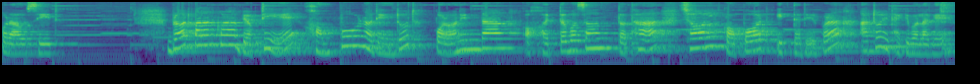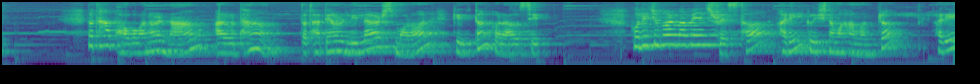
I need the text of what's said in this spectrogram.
কৰা উচিত। ব্ৰত পালন কৰা ব্যক্তিয়ে সম্পূৰ্ণ দিনটোত পৰনিন্দা অসত্য বচন তথা ছল কপট ইত্যাদিৰ পৰা আঁতৰি থাকিব লাগে। তথা ভগৱানৰ নাম আৰু ধাম তথা তেওঁৰ লীলাৰ স্মৰণ কীৰ্তন কৰা উচিত। কলিযুগৰ বাবে শ্ৰেষ্ঠ হৰে কৃষ্ণ মহামন্ত্ৰ হৰে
